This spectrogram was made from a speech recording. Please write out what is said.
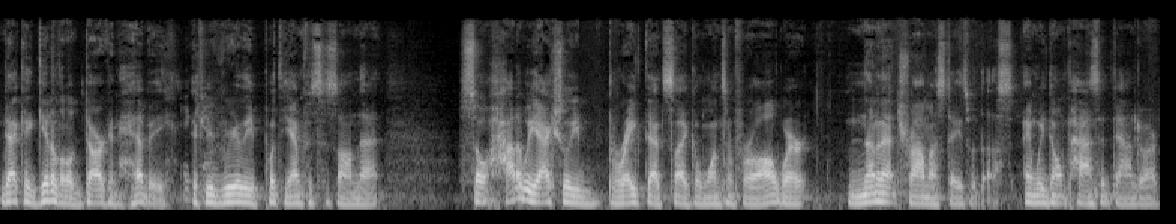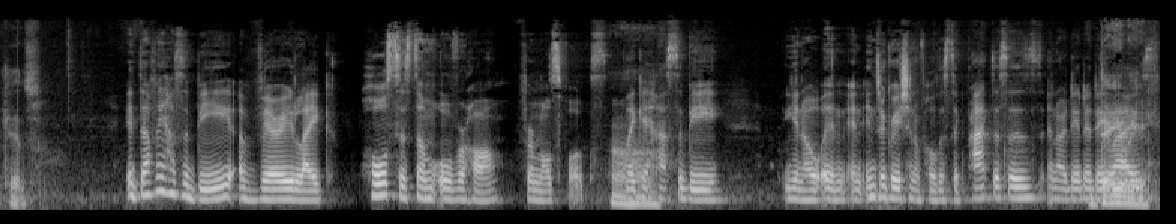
that could get a little dark and heavy It if you really put the emphasis on that. So how do we actually break that cycle once and for all where none of that trauma stays with us and we don't pass it down to our kids? It definitely has to be a very like whole system overhaul for most folks. Like it has to be, you know, an, an integration of holistic practices in our day to day lives.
